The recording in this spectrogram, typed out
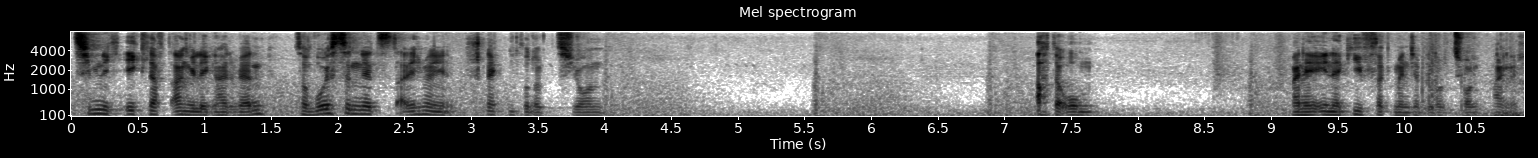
ziemlich ekelhafte Angelegenheit werden. So, wo ist denn jetzt eigentlich meine Schneckenproduktion? Ach, da oben. Meine Energiefragmenteproduktion, meine ich.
